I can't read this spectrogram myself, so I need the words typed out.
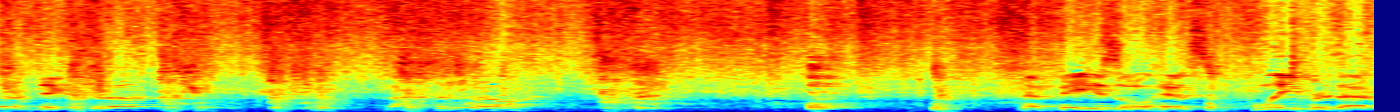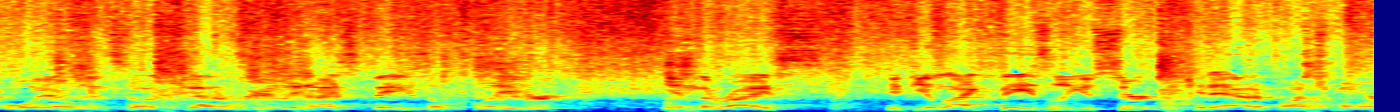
Gonna mix it up nice and well. That basil has flavored that oil, and so it's got a really nice basil flavor in the rice. If you like basil, you certainly could add a bunch more.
